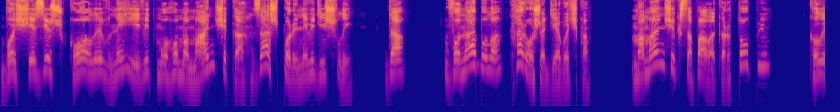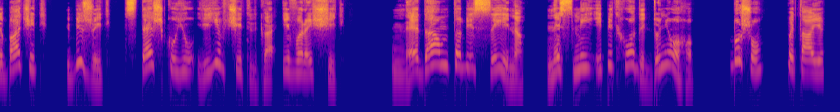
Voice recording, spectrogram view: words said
бо ще зі школи в неї від мого маманчика зашпори не відійшли. Да, вона була хороша дівочка. Маманчик сапала картоплю, коли бачить, біжить стежкою її вчителька і верещить. Не дам тобі сина, не смій і підходить до нього. Бо що? питає,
